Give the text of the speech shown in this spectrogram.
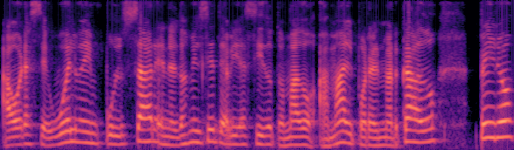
ahora se vuelve a impulsar. En el 2007 había sido tomado a mal por el mercado, pero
